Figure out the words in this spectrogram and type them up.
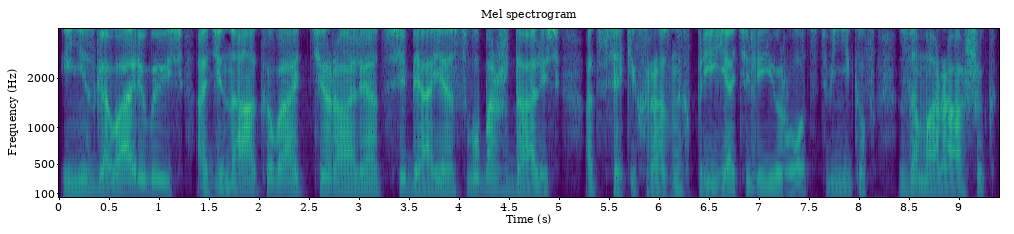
и, не сговариваясь, одинаково оттирали от себя и освобождались от всяких разных приятелей и родственников, заморашек,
